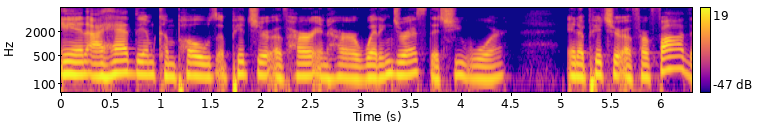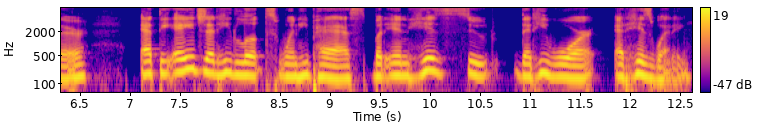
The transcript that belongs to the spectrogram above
And I had them compose a picture of her in her wedding dress that she wore and a picture of her father at the age that he looked when he passed, but in his suit that he wore at his wedding.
